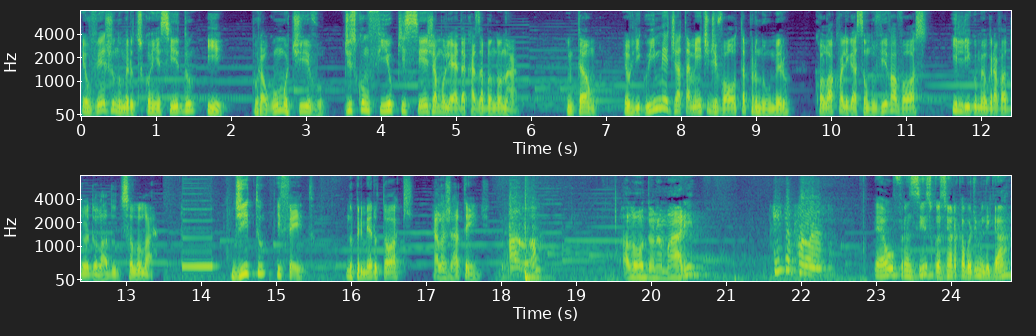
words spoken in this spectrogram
Eu vejo o número desconhecido e, por algum motivo, desconfio que seja a mulher da casa abandonada. Então, eu ligo imediatamente de volta para o número, coloco a ligação no viva voz e ligo meu gravador do lado do celular. Dito e feito. No primeiro toque, ela já atende. Alô? Alô, dona Mari? Quem tá falando? É o Francisco, a senhora acabou de me ligar?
